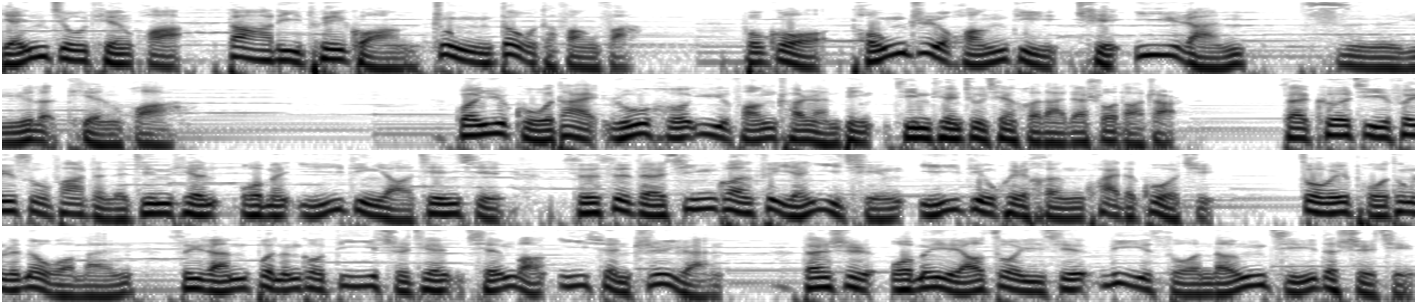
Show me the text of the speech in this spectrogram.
研究天花，大力推广种豆的方法。不过，同治皇帝却依然死于了天花。关于古代如何预防传染病，今天就先和大家说到这儿。在科技飞速发展的今天，我们一定要坚信，此次的新冠肺炎疫情一定会很快的过去。作为普通人的我们，虽然不能够第一时间前往一线支援，但是我们也要做一些力所能及的事情。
